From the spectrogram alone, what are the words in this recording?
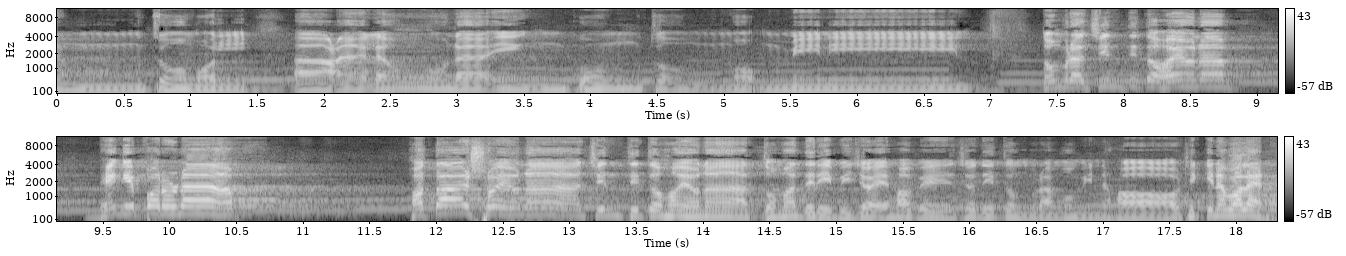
আনতুমুল আ'লাউনা ইন কুনতুম মুমিনিন তোমরা চিন্তিত হয় না, ভেঙে পড়ো না, হতাশ হয়েও না, চিন্তিত হয়েও না, তোমাদেরই বিজয় হবে যদি তোমরা মুমিন হও। ঠিক কিনা বলেন?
